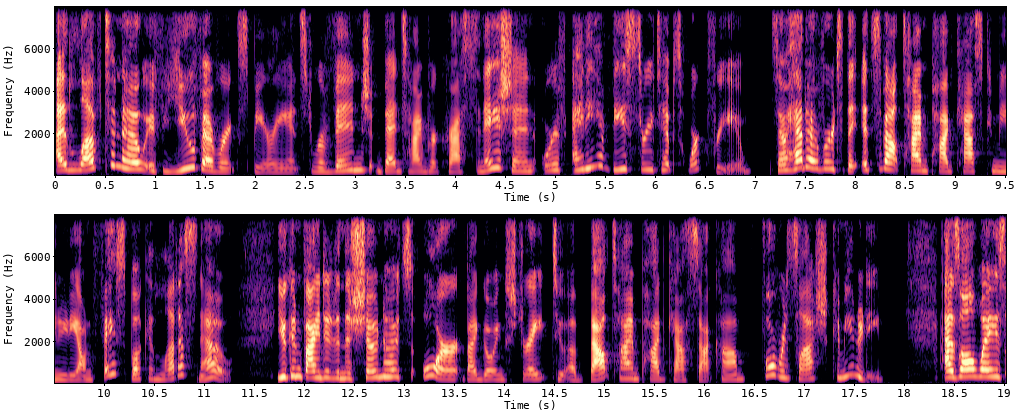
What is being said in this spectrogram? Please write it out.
I'd love to know if you've ever experienced revenge bedtime procrastination or if any of these three tips work for you. So head over to the It's About Time podcast community on Facebook and let us know. You can find it in the show notes or by going straight to abouttimepodcast.com forward slash community. As always,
